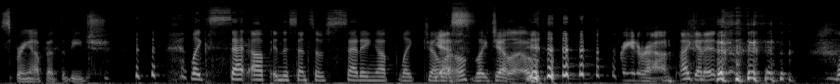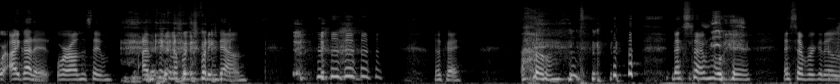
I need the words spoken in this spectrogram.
spring up at the beach. Like set up in the sense of setting up like Jello. Yes, like Jello. Bring it around. I get it. We're, I got it. We're on the same. I'm picking up what you're putting down. okay. Um, next time we're next time we're gonna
